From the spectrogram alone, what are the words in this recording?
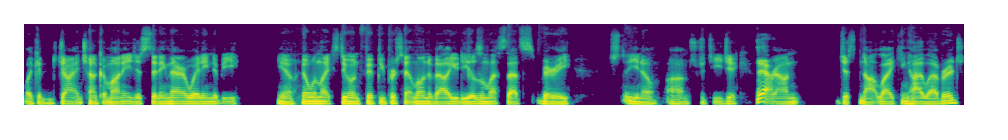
like a giant chunk of money just sitting there waiting to be you know no one likes doing 50% loan to value deals unless that's very you know um, strategic Yeah. around just not liking high leverage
